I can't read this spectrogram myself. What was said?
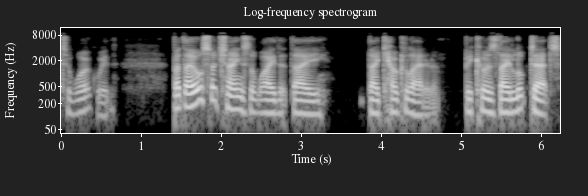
to work with, but they also changed the way that they they calculated it because they looked at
